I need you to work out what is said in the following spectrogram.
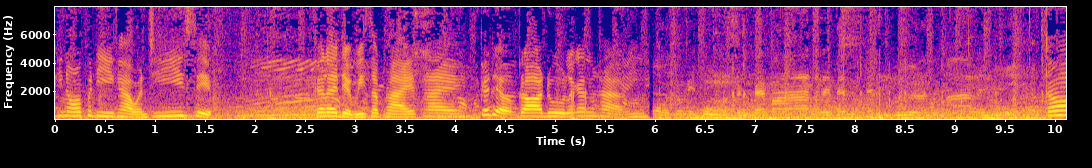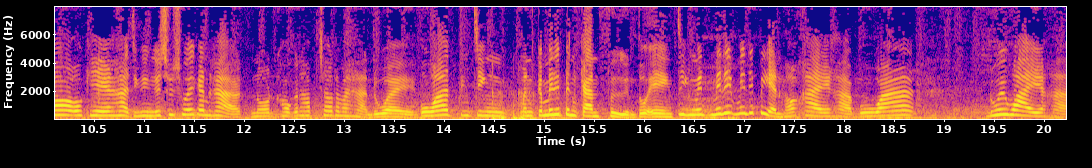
พี่โน้ตพอดีค่ะ วันที่ 20 ก็เลยเดี๋ยวมีเซอร์ไพรส์ให้ ก็เดี๋ยวรอดูแล้วกันค่ะ โอ้ช่วงนี้ปูเหมือนเป็นแม่บ้านอะไรแม่แม่สีเรือนแม่บ้าน ก็โอเคค่ะ จริงๆก็ช่วยๆกันค่ะ โน้ตเขาก็ชอบชอบทำอาหารด้วยปูว่าจริง ๆ มันก็ไม่ได้เป็นการฝืนตัวเอง จริงไม่ไม่ได้ไม่ได้เปลี่ยนเพราะใครค่ะปูว่าด้วยวัยอะค่ะ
